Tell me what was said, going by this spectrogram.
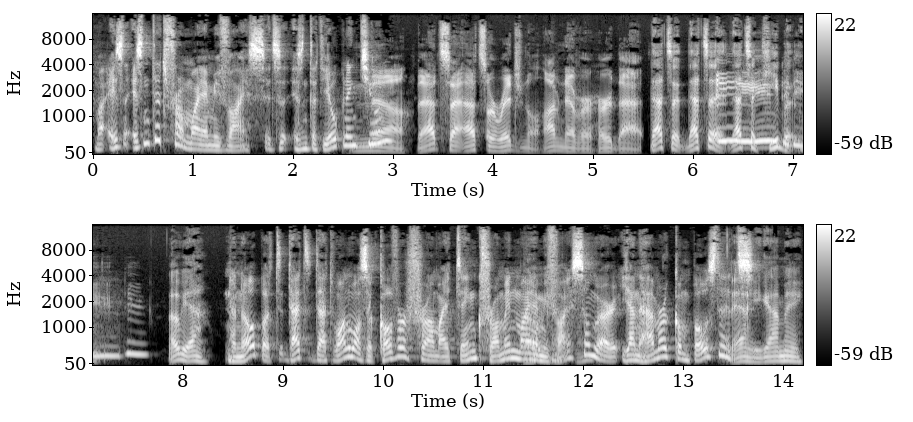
Ma- isn't isn't it from Miami Vice? It's isn't that the opening tune? No, that's that's original. I've never heard that. That's a that's a that's a Kebu. Oh yeah. No, no, but that that one was a cover from I think from in Miami Vice somewhere. Jan Hammer composed it. Yeah, you got me.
